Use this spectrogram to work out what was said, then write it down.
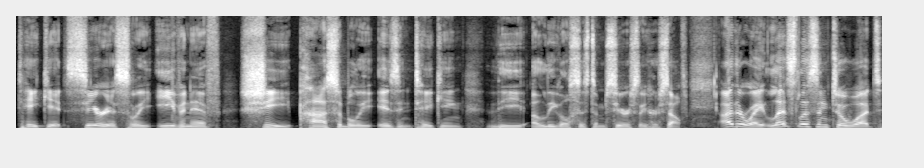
take it seriously, even if she possibly isn't taking the uh, legal system seriously herself. Either way, let's listen to what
